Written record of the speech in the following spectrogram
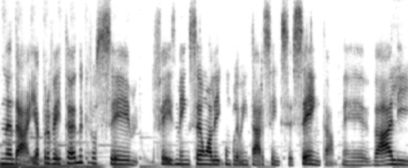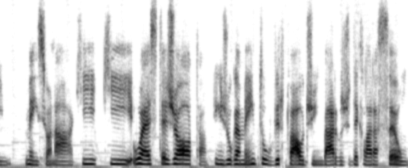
Fernanda, e aproveitando que você fez menção à Lei Complementar 160, é, vale mencionar aqui que o STJ, em julgamento virtual de embargos de declaração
